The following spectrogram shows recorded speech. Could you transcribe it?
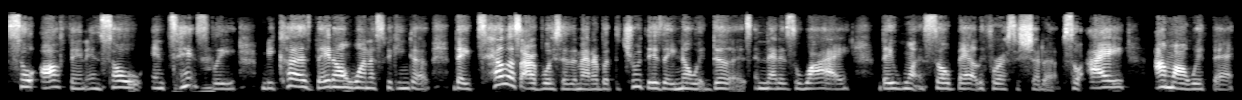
so often and so mm-hmm. intensely mm-hmm. because they don't want us speaking up they tell us our voice doesn't matter but the truth is they know it does and that is why they want so badly for us to shut up so i i'm all with that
